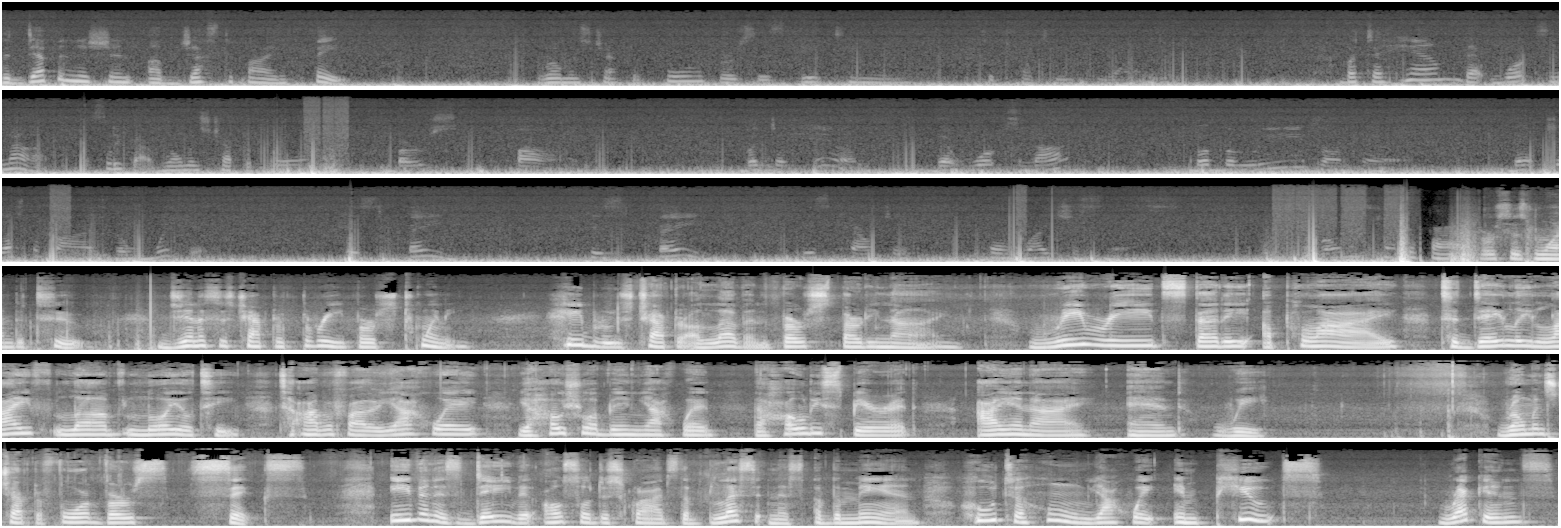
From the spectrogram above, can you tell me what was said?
The definition of justifying faith, Romans chapter 4, verses 18 to 21. But to him that works not, sleep out. Romans chapter 4, verse 5. Verses 1 to 2, Genesis chapter 3, verse 20, Hebrews chapter 11, verse 39. Reread, study, apply to daily life, love, loyalty to Abba Father Yahweh, Yehoshua ben Yahweh, the Holy Spirit, I and I, and we. Romans chapter 4, verse 6. Even as David also describes the blessedness of the man who to whom Yahweh imputes, reckons,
